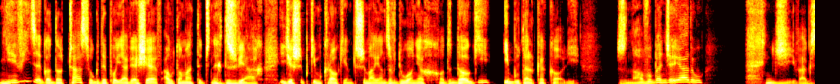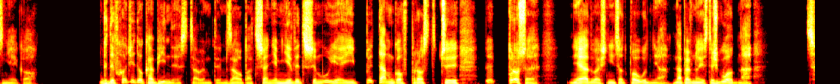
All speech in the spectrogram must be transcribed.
Nie widzę go do czasu, gdy pojawia się w automatycznych drzwiach. Idzie szybkim krokiem, trzymając w dłoniach hot dogi i butelkę coli. Znowu będzie jadł? Dziwak z niego. Gdy wchodzi do kabiny z całym tym zaopatrzeniem, nie wytrzymuje i pytam go wprost, czy... Proszę, nie jadłaś nic od południa, na pewno jesteś głodna. Co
